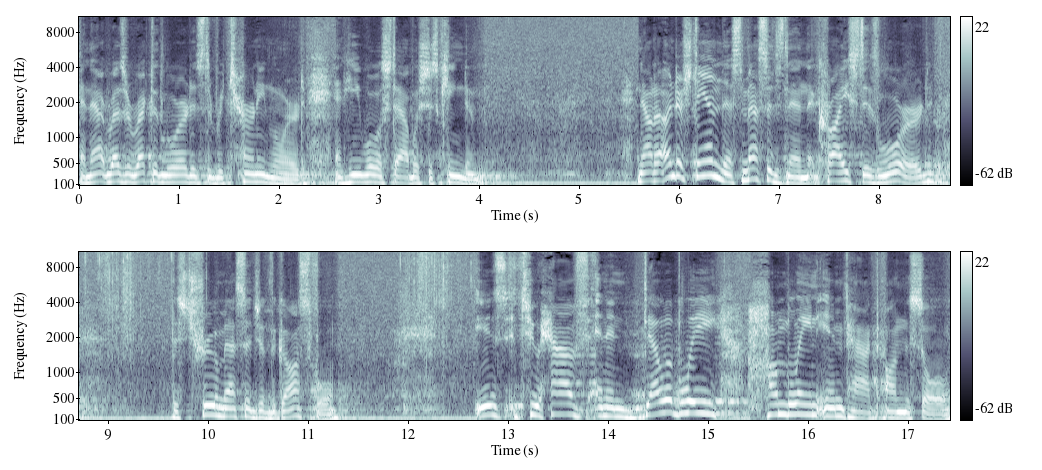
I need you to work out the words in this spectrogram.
and that resurrected Lord is the returning Lord, and he will establish his kingdom. Now, to understand this message, then, that Christ is Lord, this true message of the gospel, is to have an indelibly humbling impact on the soul.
